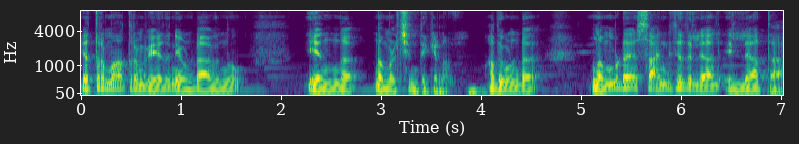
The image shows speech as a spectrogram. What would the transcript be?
എത്രമാത്രം വേദനയുണ്ടാകുന്നു എന്ന് നമ്മൾ ചിന്തിക്കണം. അതുകൊണ്ട് നമ്മുടെ സാന്നിധ്യത്തിൽ ഇല്ലാത്ത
